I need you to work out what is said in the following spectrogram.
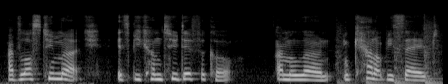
I've lost too much. It's become too difficult. I'm alone and cannot be saved.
